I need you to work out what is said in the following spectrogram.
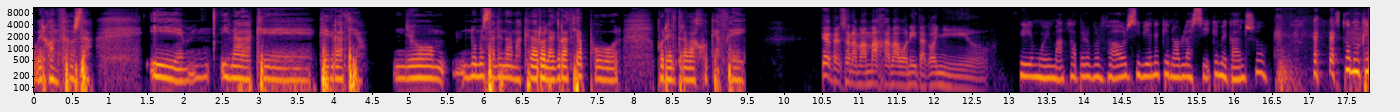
vergonzosa. Y, y nada, que, que gracias. Yo no me sale nada más que daros las gracias por, por el trabajo que hacéis. Qué persona más maja, más bonita, coño. Sí, muy maja, pero por favor, si viene que no habla así, que me canso. Es como que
